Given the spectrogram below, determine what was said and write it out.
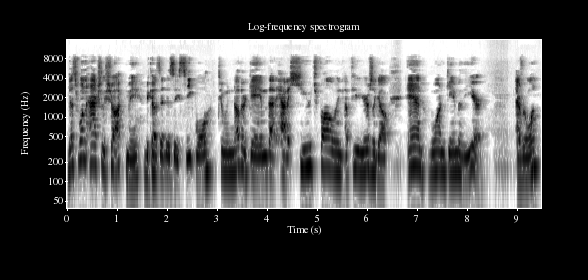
This one actually shocked me because it is a sequel to another game that had a huge following a few years ago and won Game of the Year. Everyone,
